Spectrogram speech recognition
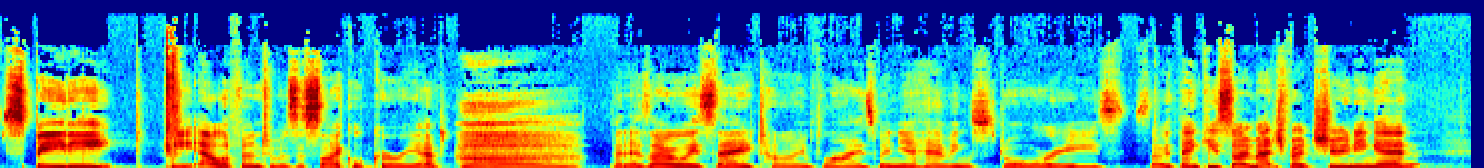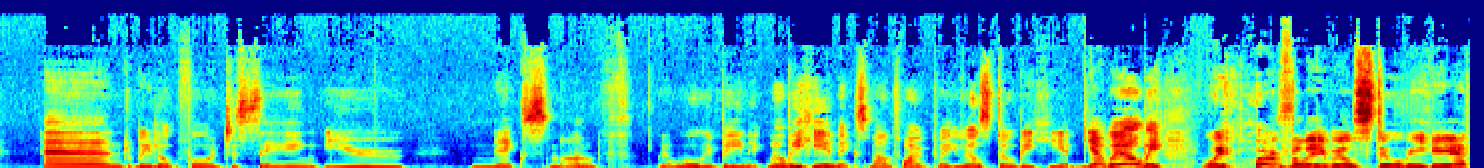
Speedy, the elephant who is a cycle courier. but as I always say, time flies when you're having stories. So thank you so much for tuning in, and we look forward to seeing you next month. Where will we be next? We'll be here next month, won't we? We'll still be here. Yeah, we'll be. We hopefully will still be here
